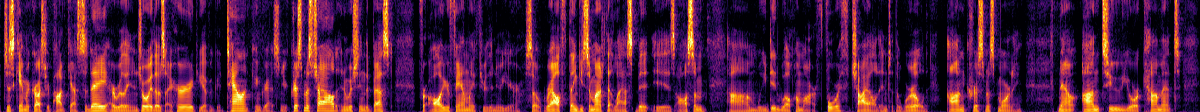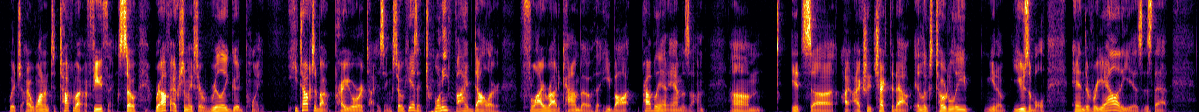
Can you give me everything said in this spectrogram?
Just came across your podcast today. I really enjoy those I heard. You have a good talent. Congrats on your Christmas child and wishing the best for all your family through the new year. So, Ralph, thank you so much. That last bit is awesome. Um, we did welcome our fourth child into the world on Christmas morning. Now, on to your comment, which I wanted to talk about a few things. So, Ralph actually makes a really good point he talks about prioritizing. So he has a $25 fly rod combo that he bought probably on Amazon. Um, it's uh, I actually checked it out. It looks totally you know usable, and the reality is is that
